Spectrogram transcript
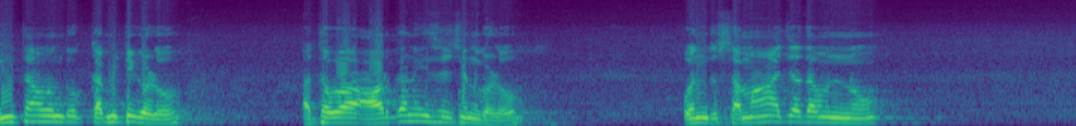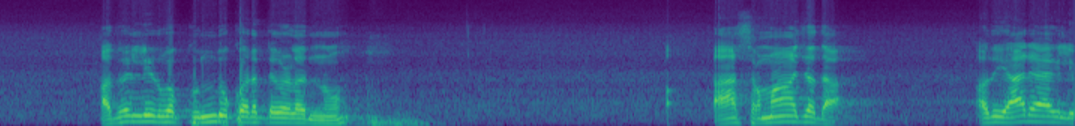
ಇಂಥ ಒಂದು ಕಮಿಟಿಗಳು ಅಥವಾ ಆರ್ಗನೈಸೇಷನ್ಗಳು ಒಂದು ಸಮಾಜದವನ್ನು ಅದರಲ್ಲಿರುವ ಕುಂದುಕೊರತೆಗಳನ್ನು ಆ ಸಮಾಜದ, ಅದು ಯಾರೇ ಆಗಲಿ,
